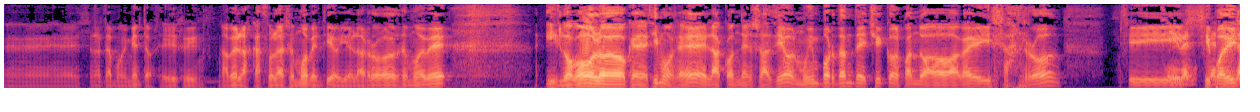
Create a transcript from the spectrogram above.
Eh, se nota movimiento, sí, sí. A ver, las cazuelas se mueven, tío, y el arroz se mueve. Y luego lo que decimos, ¿eh? La condensación, muy importante, chicos, cuando hagáis arroz. Si, Sí, si podéis,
